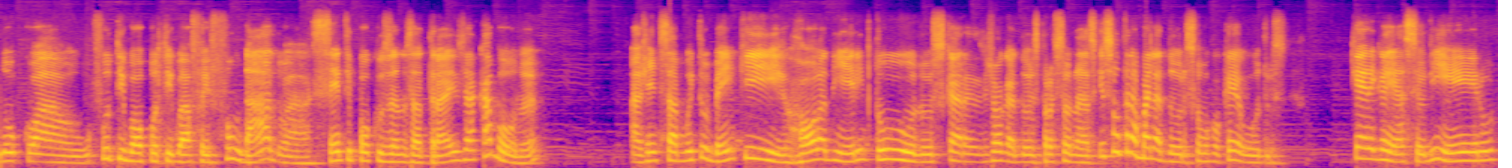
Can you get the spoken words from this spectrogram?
no qual o futebol potiguar foi fundado há cento e poucos anos atrás e acabou, né? A gente sabe muito bem que rola dinheiro em tudo, os caras, jogadores profissionais, que são trabalhadores como qualquer outros, querem ganhar seu dinheiro.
